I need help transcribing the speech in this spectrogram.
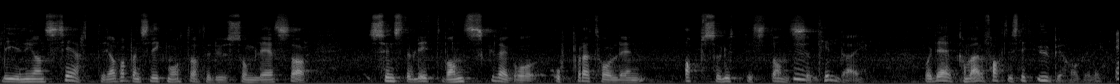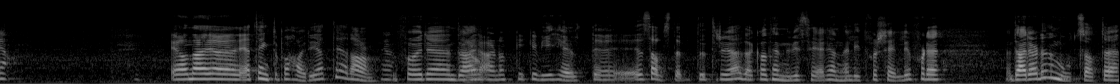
bli nyanserte, iallfall på en slik måte at du som leser syns det blir litt vanskelig å opprettholde en absolutt distanse mm. til dem. Og det kan være faktisk litt ubehagelig. Ja. Ja, nei, Jeg tenkte på Harriet. Jeg, da. Ja. For uh, der er nok ikke vi helt uh, samstemte, tror jeg. Det kan hende vi ser henne litt forskjellig. For det, der er det det motsatte.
